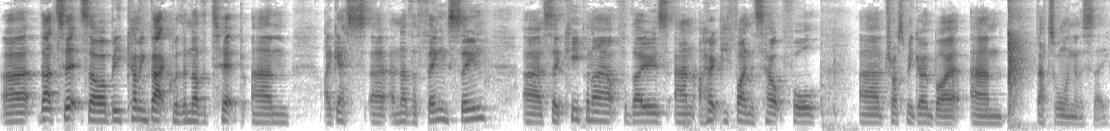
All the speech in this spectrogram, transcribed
Uh, that's it. So I'll be coming back with another tip. Um, I guess uh, another thing soon. Uh, so keep an eye out for those, and I hope you find this helpful. Uh, trust me, go and buy it. Um, that's all I'm going to say.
